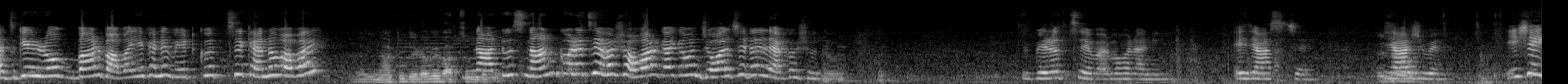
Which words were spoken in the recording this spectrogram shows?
আজকে রোববার বাবাই এখানে ওয়েট করছে। কেন বাবাই? ওই নাটু বেরোবে বাথরুম নাটু স্নান করেছে এবার সবার গায়ে কেমন জল ছেটায় দেখো শুধু। বেরোচ্ছে এবার মহারানী। এই যে আসছে। এই আসবে। এসেই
